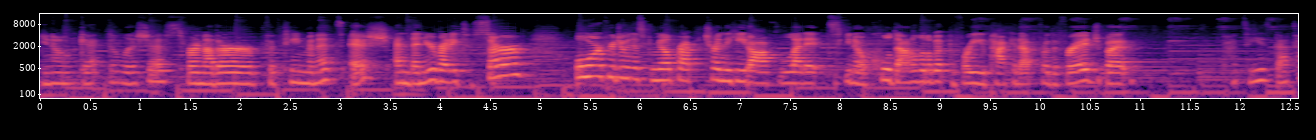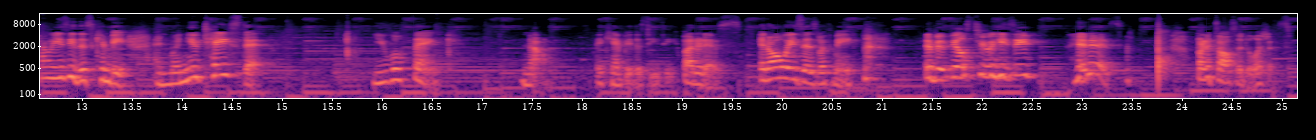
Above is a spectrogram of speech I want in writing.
you know, get delicious for another 15 minutes-ish, and then you're ready to serve. Or if you're doing this for meal prep, turn the heat off, let it, you know, cool down a little bit before you pack it up for the fridge. But That's easy, that's how easy this can be. And when you taste it, you will think, no, it can't be this easy, but it is. It always is with me. if it feels too easy, it is, but it's also delicious.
